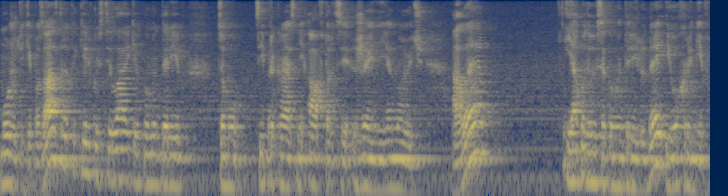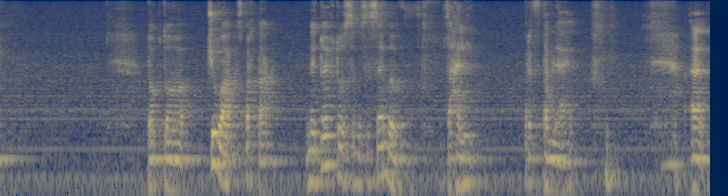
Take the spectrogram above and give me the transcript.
можу тільки позаздрити кількості лайків, коментарів цьому цій прекрасній авторці Жені Янович. Але я подивився коментарі людей і охренів. Тобто, чувак, Спартак, не той, хто за себе взагалі представляє. Е,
